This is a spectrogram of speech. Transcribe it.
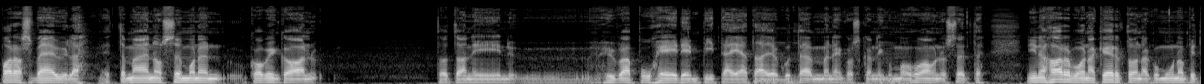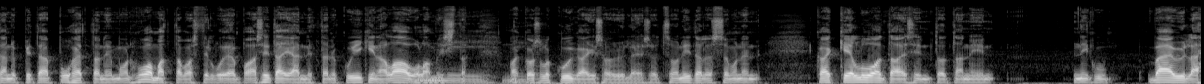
paras väylä. Että mä en ole semmoinen kovinkaan tota niin, hyvä puheiden pitäjä tai joku tämmöinen, koska niin kuin mä oon huomannut se, että niinä harvoina kertoina, kun mun on pitänyt pitää puhetta, niin mun on huomattavasti lujempaa sitä jännittänyt kuin ikinä laulamista, Niin, vaikka olisi ollut kuinka iso yleisö. Että se on itselle semmoinen kaikkein luontaisin tota, niin, niin kuin väylä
